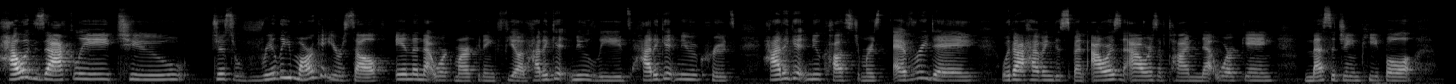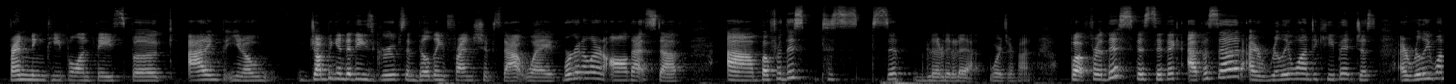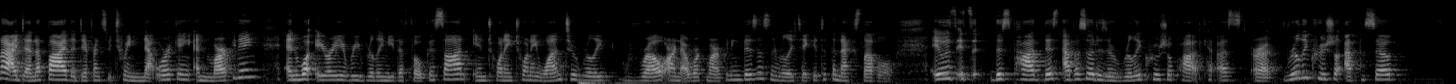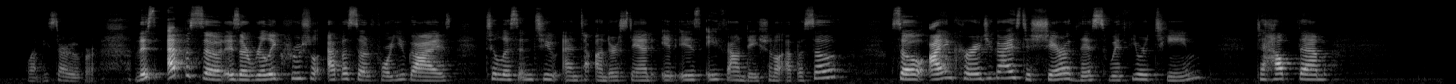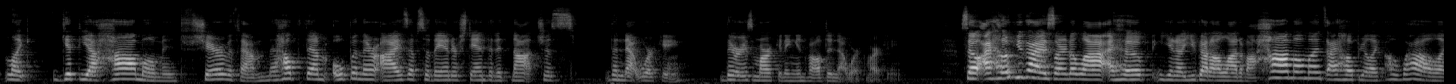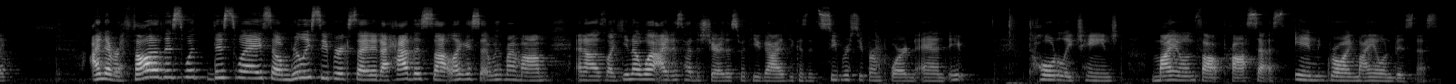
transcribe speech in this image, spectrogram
how exactly to just really market yourself in the network marketing field how to get new leads how to get new recruits how to get new customers every day without having to spend hours and hours of time networking messaging people friending people on facebook adding you know jumping into these groups and building friendships that way. We're gonna learn all that stuff. Um, but for this words are fun. But for this specific episode, I really wanted to keep it just, I really want to identify the difference between networking and marketing and what area we really need to focus on in 2021 to really grow our network marketing business and really take it to the next level. It was, it's, this pod, this episode is a really crucial podcast or a really crucial episode let me start over. This episode is a really crucial episode for you guys to listen to and to understand. It is a foundational episode. So I encourage you guys to share this with your team to help them like get the aha moment, share with them, help them open their eyes up so they understand that it's not just the networking. There is marketing involved in network marketing. So I hope you guys learned a lot. I hope, you know, you got a lot of aha moments. I hope you're like, "Oh wow, like I never thought of this with this way, so I'm really super excited. I had this thought, like I said, with my mom, and I was like, you know what? I just had to share this with you guys because it's super, super important, and it totally changed my own thought process in growing my own business.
